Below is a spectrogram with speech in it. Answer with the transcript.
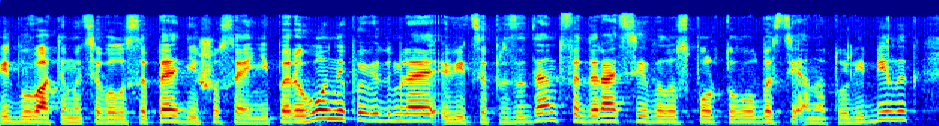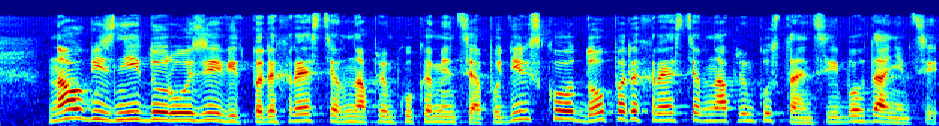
Відбуватимуться велосипедні шосейні перегони, повідомляє віце-президент Федерації велоспорту в області Анатолій Білик. На об'їзній дорозі від перехрестя в напрямку Кам'янця-Подільського до перехрестя в напрямку станції Богданівці.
